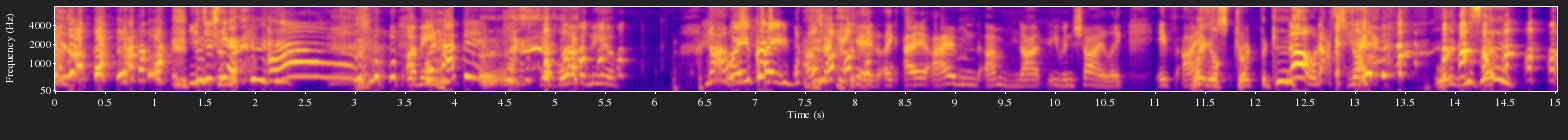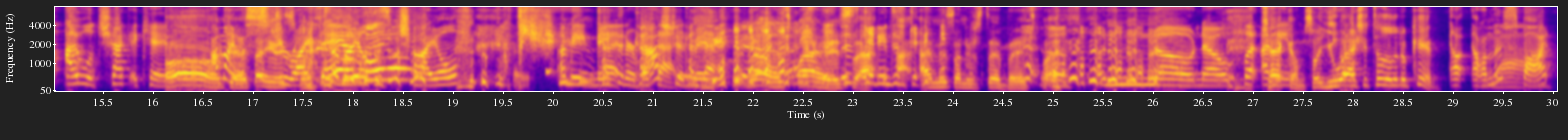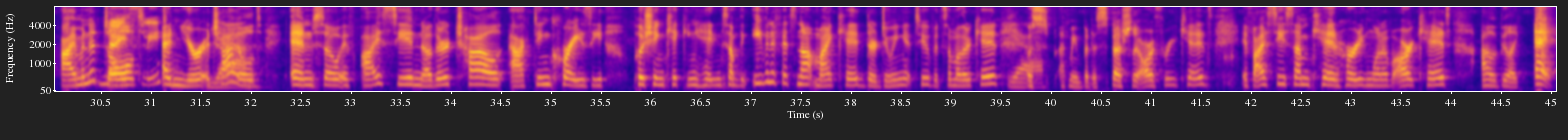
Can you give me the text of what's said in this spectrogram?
give it- you just hear, ah. I mean, What happened? Yeah, what happened to you? No, I Why are you crying? I'll check a kid. Like I, I'm, I'm not even shy. Like if I, Wait, you'll strike the kid? no, not strike. What did you say? I will check a kid. Oh, I'm not okay, I gonna thought strike somebody else's child. I mean, Cut- Nathan or cut Bastion, cut maybe. No, it's fine. It's, Just I- kidding, just I, I misunderstood, but it's fine. no, no. But I Check mean, them. So you would actually tell the little kid. uh, on the Yeah. spot, I'm an adult Nicely. and you're a Yeah. child. And so if I see another child acting crazy, pushing, kicking, hitting something, even if it's not my kid, they're doing it too. If it's some other kid, Yeah. I mean, but especially our three kids, if I see some kid hurting one of our kids, I would be like, hey,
